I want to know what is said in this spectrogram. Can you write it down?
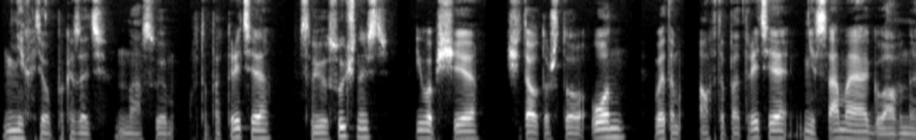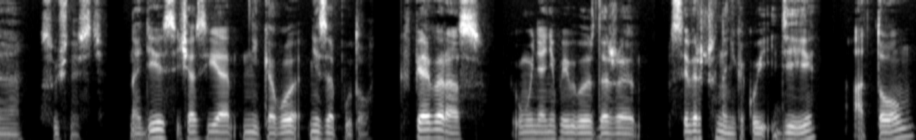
не хотел показать на своем автопортрете свою сущность и вообще считал то, что он в этом автопортрете не самая главная сущность. Надеюсь, сейчас я никого не запутал. В первый раз у меня не появилось даже совершенно никакой идеи о том,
